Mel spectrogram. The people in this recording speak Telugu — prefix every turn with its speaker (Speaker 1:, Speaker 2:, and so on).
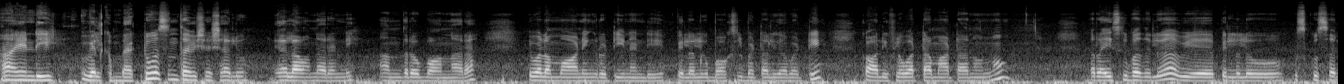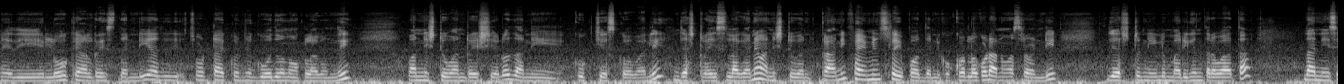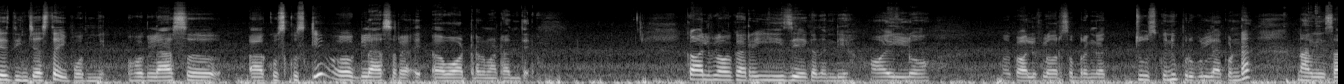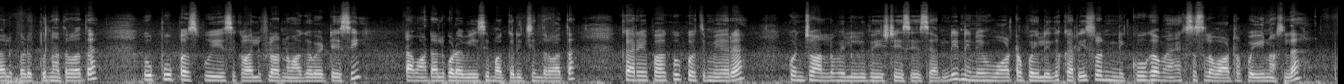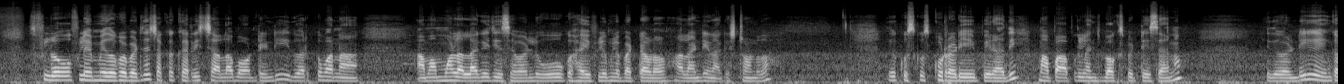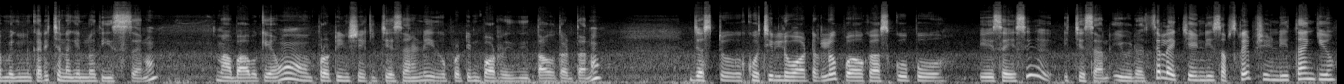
Speaker 1: హాయ్ అండి. వెల్కమ్ బ్యాక్ టు వసంత విశేషాలు. ఎలా ఉన్నారండి? అందరూ బాగున్నారా? ఇవాళ మార్నింగ్ రొటీన్ అండి. పిల్లలకు బాక్సులు పెట్టాలి కాబట్టి కాలీఫ్లవర్ టమాటాను రైస్కి బదులుగా అవి పిల్లలు కుస్కుస్ అనేది లో క్యాలరీస్ దండి. అది చూడటానికి కొంచెం గోధుమ నూకలాగా ఉంది. వన్ ఇస్ టు వన్ రేషియోలో దాన్ని కుక్ చేసుకోవాలి. జస్ట్ రైస్ లాగానే వన్ ఇస్ టు వన్. కానీ ఫైవ్ మినిట్స్లో అయిపోద్దండి. కుక్కర్లో కూడా అనవసరం అండి. జస్ట్ నీళ్ళు మరిగిన తర్వాత దాన్ని వేసేసి దించేస్తే అయిపోతుంది. ఒక గ్లాసు ఆ కుస్కుస్కి ఒక గ్లాస్ వాటర్ అనమాట అంతే. కాలీఫ్లవర్ కర్రీ ఈజీయే కదండి. ఆయిల్లో కాలీఫ్లవర్ శుభ్రంగా చూసుకుని పురుగులు లేకుండా నాలుగైదు సార్లు కడుక్కున్న తర్వాత ఉప్పు పసుపు వేసి కాలీఫ్లవర్ని మగ్గబెట్టేసి టమాటాలు కూడా వేసి మగ్గనిచ్చిన తర్వాత కరివేపాకు కొత్తిమీర కొంచెం అల్లం వెల్లుల్లి పేస్ట్ వేసేసానండి. నేనేం వాటర్ పోయలేదు. కర్రీస్లో నేను ఎక్కువగా మ్యాక్స్ అసలు వాటర్ పోయాను అసలు. స్లో ఫ్లేమ్ మీద ఒక పెడితే చక్కగా కర్రీస్ చాలా బాగుంటాయండి. ఇదివరకు మన అమ్మమ్మ వాళ్ళు అలాగే చేసేవాళ్ళు. ఒక హై ఫ్లేమ్లో పెట్టడం అలాంటివి నాకు ఇష్టం ఉండదు. ఇది కుస్కుస్ కూడా రెడీ అయిపోయినది మా పాపకి లంచ్ బాక్స్ పెట్టేశాను. ఇదిగోండి ఇంకా మిగిలిన కర్రీ చిన్న గిన్నెలో తీసేసాను. మా బాబుకి ఏమో ప్రోటీన్ షేక్ ఇచ్చేసానండి. ఇది ప్రోటీన్ పౌడర్ ఇది తాగుతాడుతాను. జస్ట్ కొచిల్లు వాటర్లో ఒక స్కూపు వేసేసి ఇచ్చేసాను. ఈ వీడియో వస్తే లైక్ చేయండి సబ్స్క్రైబ్ చేయండి. Thank you.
